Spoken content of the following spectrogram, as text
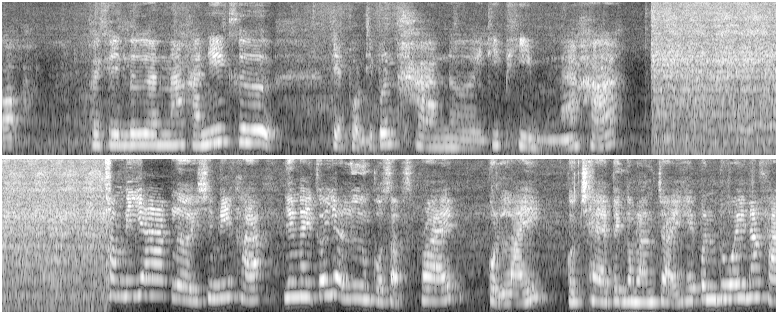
ก็ค่อยๆเลื่อนนะคะ นี่คือเหตุผลที่เปิ้ลทานเนยที่พิมพ์นะคะทำไม่ยากเลยใช่ไหมคะ ยังไงก็อย่าลืมกด subscribe กดไลค์กดแชร์เป็นกำลังใจให้เปิ้ลด้วยนะคะ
